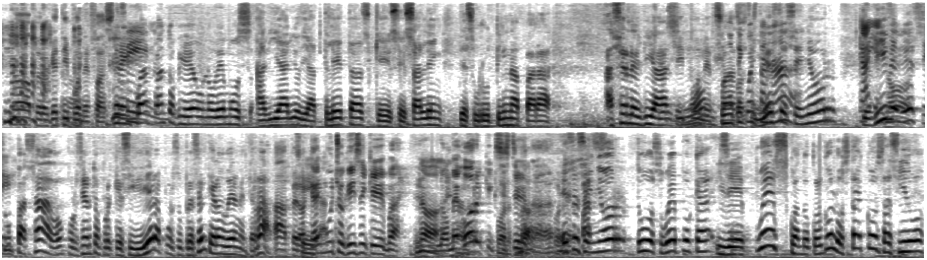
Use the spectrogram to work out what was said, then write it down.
No, pero qué tipo nefasto. Miren, Sí, ¿cuá- no. ¿cuántos videos no vemos a diario de atletas que se salen de su rutina para hacerle el día a alguien? Si no te cuesta y este señor que vive No, de sí. su pasado, por cierto, porque si viviera por su presente ya lo hubieran enterrado. Ah, pero Sí, acá hay ah. muchos que dicen que bah, No, lo mejor no, que existe. no, nada. por- Ese señor tuvo su época y después, cuando colgó los tacos, ha sido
